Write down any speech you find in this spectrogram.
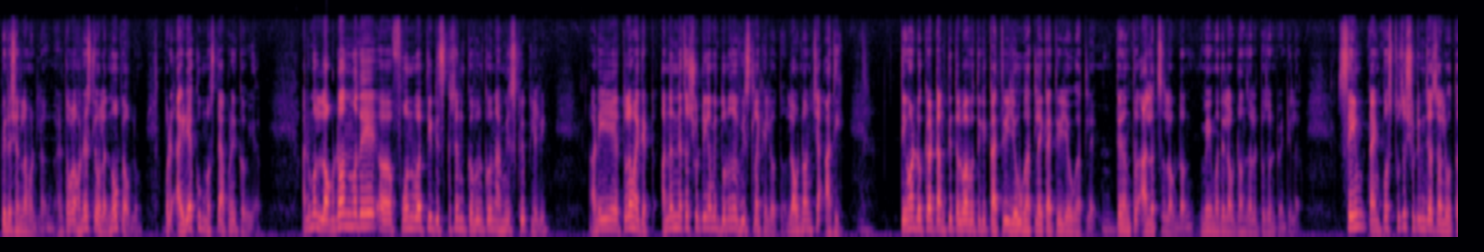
प्रियदर्शनला म्हटलं. आणि तेवढं हॉनेस्टली बोला नो प्रॉब्लेम पण आयडिया खूप मस्त आहे आपणही करूया. आणि मग लॉकडाऊनमध्ये फोनवरती डिस्कशन करून करून आम्ही स्क्रिप्ट लिहिली. आणि तुला माहिती आहे अनन्याचं शूटिंग आम्ही दोन हजार वीसला केलं होतं लॉकडाऊनच्या आधी. तेव्हा डोक्यावर टांगती तलवार होती की काहीतरी येऊ घातलं आहे काहीतरी येऊ घातलं आहे त्यानंतर आलंच लॉकडाऊन मेमध्ये लॉकडाऊन झालं टू थाउजंड ट्वेंटीला सेम टाइमपास टूचं शूटिंग जेव्हा चालू होतं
